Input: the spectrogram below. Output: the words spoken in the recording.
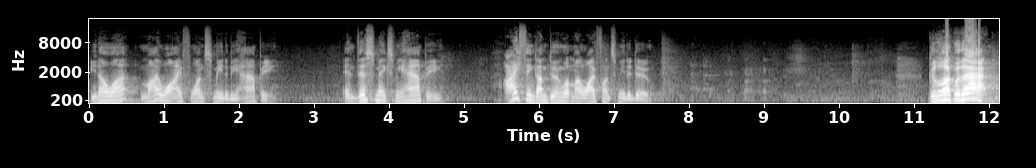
you know what? My wife wants me to be happy, and this makes me happy. I think I'm doing what my wife wants me to do. Good luck with that.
